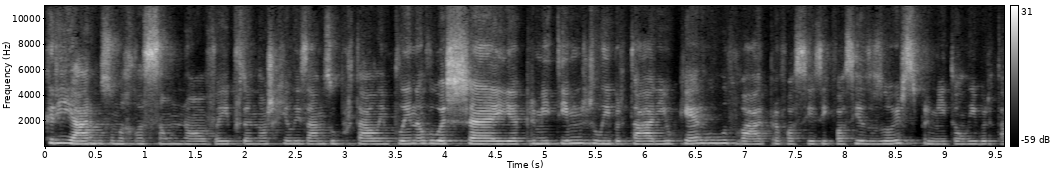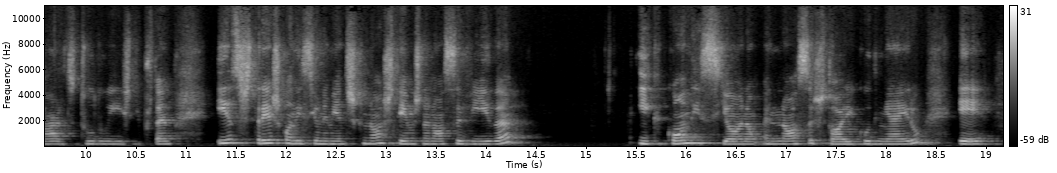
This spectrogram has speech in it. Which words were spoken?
criarmos uma relação nova e, portanto, nós realizámos o portal em plena lua cheia, permitimos-nos libertar e eu quero levar para vocês e que vocês hoje se permitam libertar de tudo isto. E, portanto, esses três condicionamentos que nós temos na nossa vida e que condicionam a nossa história com o dinheiro é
